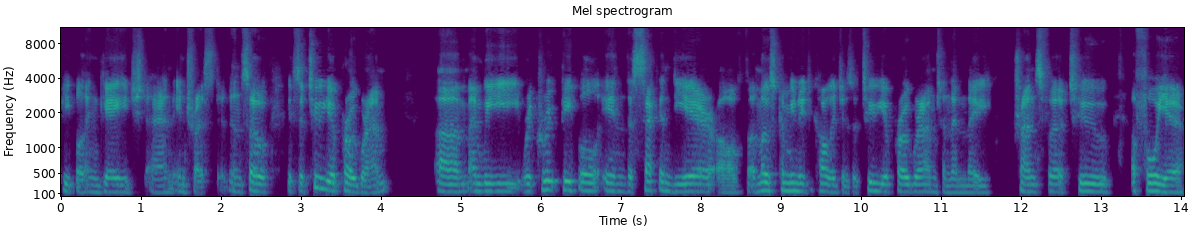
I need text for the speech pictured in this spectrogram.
people engaged and interested. And so it's a two-year program, um, and we recruit people in the second year of uh, most community colleges are two-year programs, and then they transfer to a four-year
